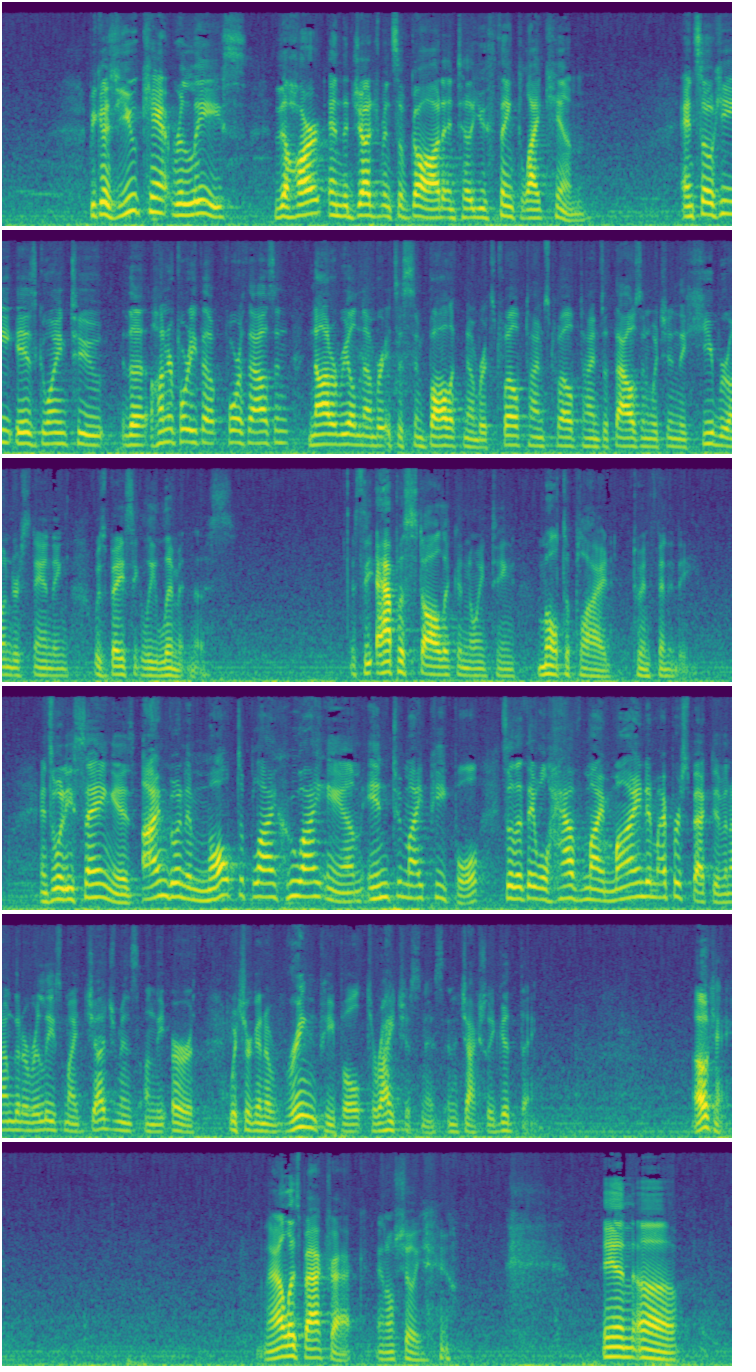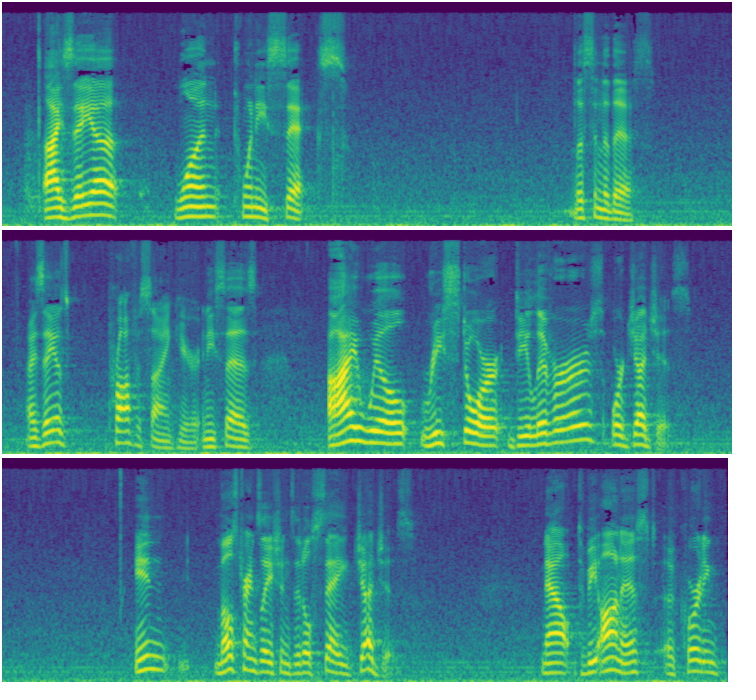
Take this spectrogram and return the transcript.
Because you can't release the heart and the judgments of God until you think like Him. And so he is going to, the 144,000, not a real number, it's a symbolic number. It's 12 times 12 times 1,000, which in the Hebrew understanding was basically limitless. It's the apostolic anointing multiplied to infinity. And so what he's saying is, I'm going to multiply who I am into my people so that they will have my mind and my perspective, and I'm going to release my judgments on the earth which are going to bring people to righteousness, and it's actually a good thing. Okay. Now let's backtrack, and I'll show you. In uh, Isaiah 126, listen to this. Isaiah's prophesying here, and he says, I will restore deliverers or judges. In most translations it'll say judges. Now, to be honest, according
